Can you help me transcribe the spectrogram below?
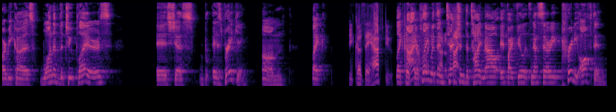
are because one of the two players is just is breaking. Um like because they have to. like I play with intention time. to time out if I feel it's necessary pretty often.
